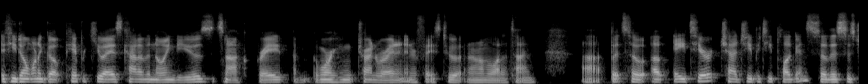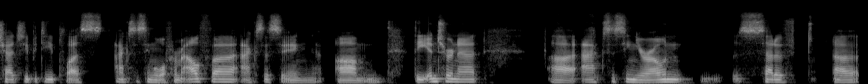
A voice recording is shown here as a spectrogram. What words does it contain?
if you don't want to go paper qa is kind of annoying to use it's not great i've been working trying to write an interface to it i don't have a lot of time uh, but so uh, a tier chat gpt plugins so this is chat gpt plus accessing wolfram alpha accessing um, the internet uh, accessing your own set of uh,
